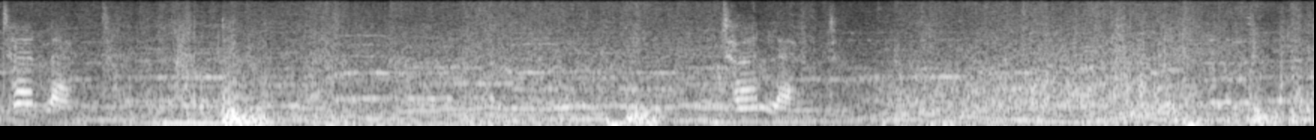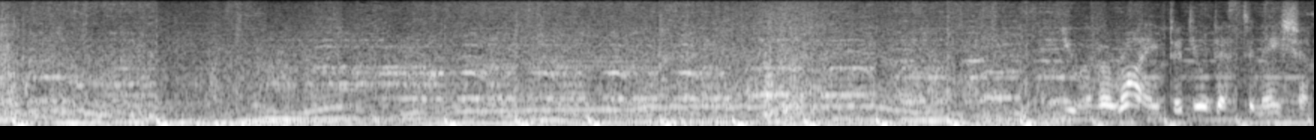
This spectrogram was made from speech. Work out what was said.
turn left. Turn left. You have arrived at your destination.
